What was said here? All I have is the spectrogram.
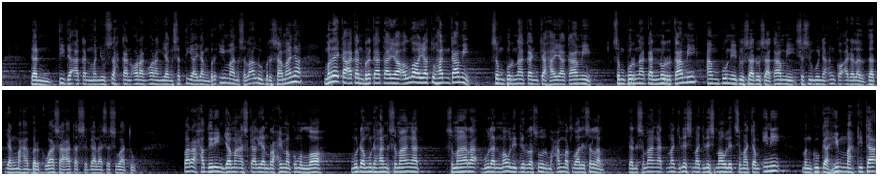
dan tidak akan menyusahkan orang-orang yang setia yang beriman selalu bersamanya mereka akan berkata ya Allah ya Tuhan kami sempurnakan cahaya kami Sempurnakan nur kami, ampuni dosa-dosa kami. Sesungguhnya engkau adalah zat yang maha berkuasa atas segala sesuatu. Para hadirin jamaah sekalian rahimakumullah. Mudah-mudahan semangat, semarak bulan maulidir Rasul Muhammad SAW. Dan semangat majlis-majlis maulid semacam ini menggugah himmah kita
